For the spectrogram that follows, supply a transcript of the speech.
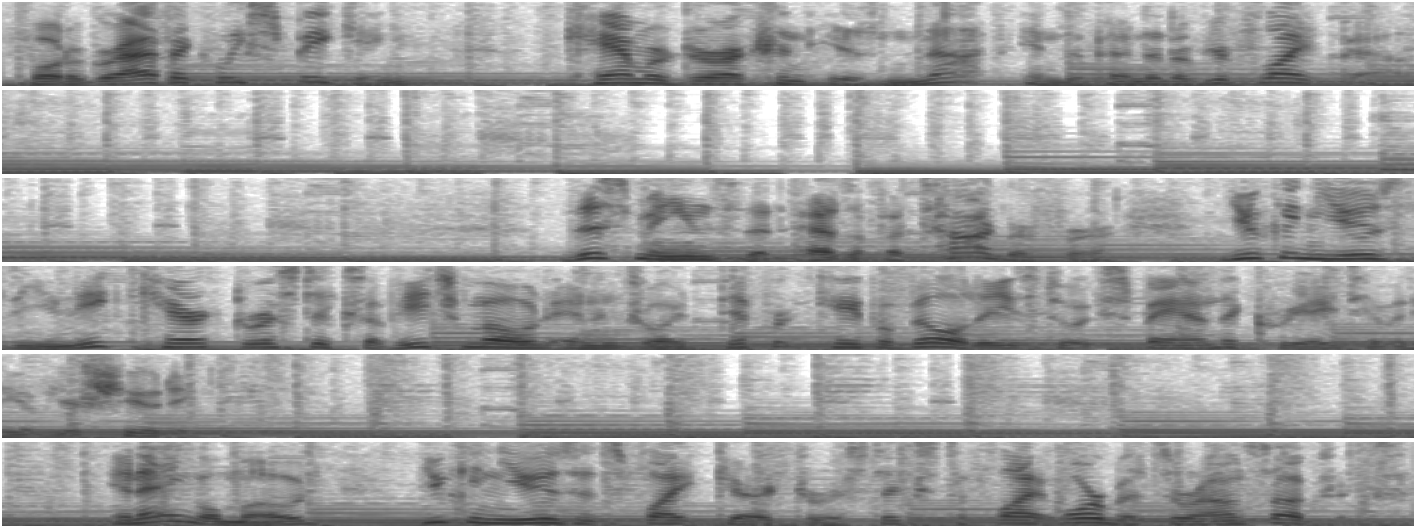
Photographically speaking, camera direction is not independent of your flight path. This means that as a photographer, you can use the unique characteristics of each mode and enjoy different capabilities to expand the creativity of your shooting. In angle mode, you can use its flight characteristics to fly orbits around subjects.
